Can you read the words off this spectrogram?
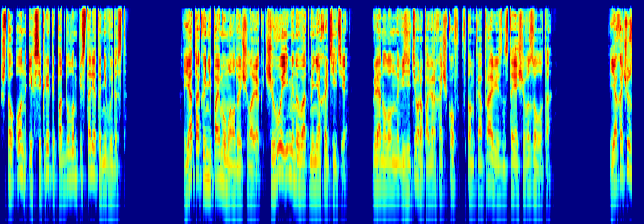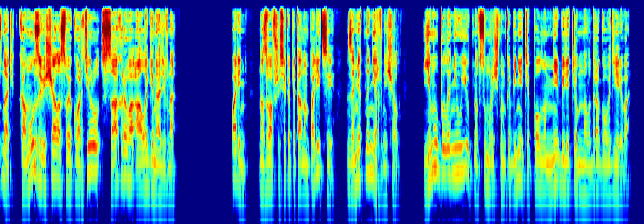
что он их секреты под дулом пистолета не выдаст. «Я так и не пойму, молодой человек, чего именно вы от меня хотите?» Глянул он на визитера поверх очков в тонкой оправе из настоящего золота. «Я хочу знать, кому завещала свою квартиру Сахарова Алла Геннадьевна?» Парень, назвавшийся капитаном полиции, заметно нервничал. Ему было неуютно в сумрачном кабинете, полном мебели темного дорогого дерева.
